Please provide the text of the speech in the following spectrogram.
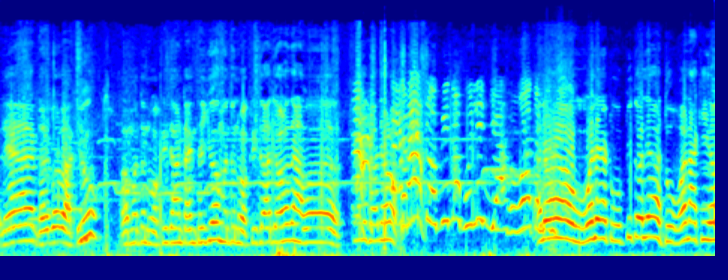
અલે ઘર પર રાખ્યું હવે તો નોકરી જવાનો ટાઈમ થઈ ગયો, મને તો નોકરી જવા જવાનો ને હવે. જવા અલે ટોપી તો લે, ધોવા નાખી હ.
